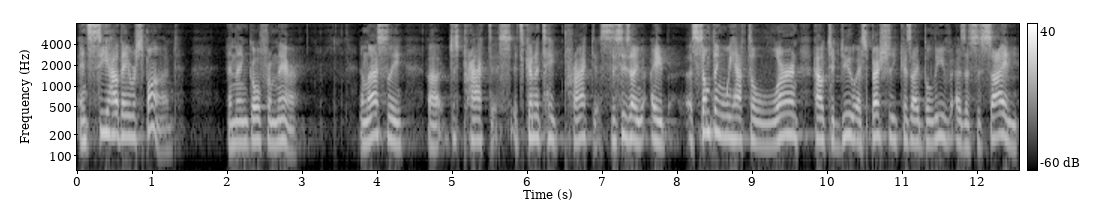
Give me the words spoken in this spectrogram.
and see how they respond. And then go from there. And lastly, uh, just practice. It's going to take practice. This is a, a, something we have to learn how to do, especially because I believe as a society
